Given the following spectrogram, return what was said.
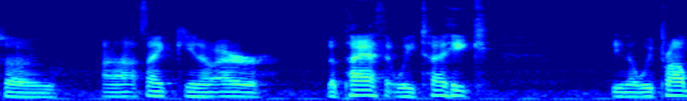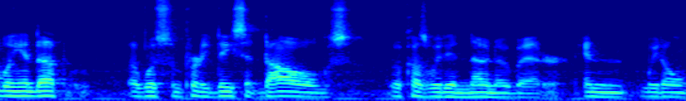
So I think, you know, our, the path that we take, you know, we probably end up with some pretty decent dogs because we didn't know no better. And we don't,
